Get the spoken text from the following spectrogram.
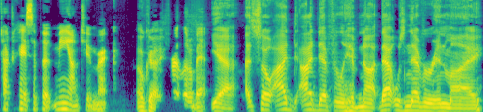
Dr. Kaisa put me on turmeric okay. For a little bit. yeah uh, so i i definitely have not that was never in my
